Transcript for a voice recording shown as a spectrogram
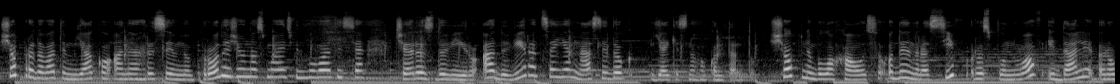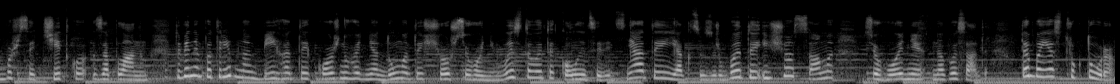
Щоб продавати м'яко, а не агресивно, продажі у нас мають відбуватися через довіру. А довіра це є наслідок якісного контенту. Щоб не було хаосу, один раз сів, розпланував і далі робиш все чітко за планом. Тобі не потрібно бігати кожного дня, думати, що ж сьогодні виставити, коли це відзняти, як це зробити і що саме сьогодні написати. У тебе є структура,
